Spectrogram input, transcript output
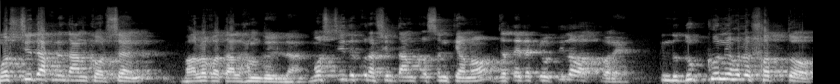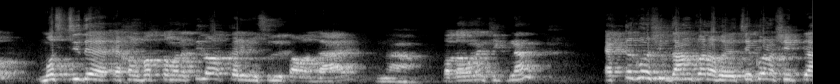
মসজিদে আপনি দান করছেন ভালো কথা, আলহামদুলিল্লাহ। মসজিদে শরীফ দান করছেন কেন? যাতে এটা কেউ তিলাওয়াত করে। কিন্তু দুঃখনীয় হলো সত্য, মসজিদে এখন বর্তমানে তিলাওয়াতকারী মুসল্লি পাওয়া যায় না। কথা বলেন ঠিক না? একটা কোরআন শরীফ দান করা হয়েছে, কোরআন শরীফটা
